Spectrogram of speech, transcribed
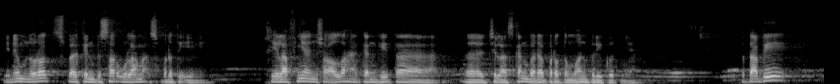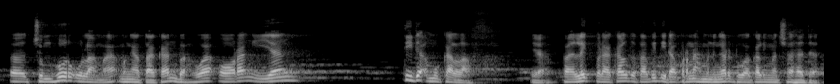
ini menurut sebagian besar ulama seperti ini. Khilafnya insya Allah akan kita e, jelaskan pada pertemuan berikutnya. Tetapi e, jumhur ulama mengatakan bahwa orang yang tidak mukallaf, ya balik berakal tetapi tidak pernah mendengar dua kalimat syahadat.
